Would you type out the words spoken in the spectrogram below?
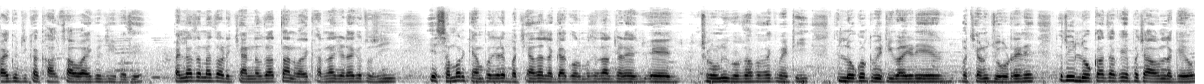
ਵਾਹਿਗੁਰੂ ਜੀ ਕਾ ਖਾਲਸਾ, ਵਾਹਿਗੁਰੂ ਜੀ ਫਤਿਹ। ਪਹਿਲਾਂ ਤਾਂ ਮੈਂ ਤੁਹਾਡੇ ਚੈਨਲ ਦਾ ਧੰਨਵਾਦ ਕਰਨਾ, ਜਿਹੜਾ ਕਿ ਤੁਸੀਂ ਇਹ ਸਮਰ ਕੈਂਪ ਜਿਹੜੇ ਬੱਚਿਆਂ ਦਾ ਲੱਗਾ ਗੁਰਮਤਿ ਨਾਲ, ਜਿਹੜੇ ਸ਼੍ਰੋਮਣੀ ਗੁਰਦੁਆਰਾ ਕਮੇਟੀ ਤੇ ਲੋਕਲ ਕਮੇਟੀ ਵਾਲੇ ਜਿਹੜੇ ਇਹ ਬੱਚਿਆਂ ਨੂੰ ਜੋੜ ਰਹੇ ਨੇ, ਤੇ ਤੁਸੀਂ ਲੋਕਾਂ ਤੱਕ ਇਹ ਪਹੁੰਚਾਉਣ ਲੱਗੇ ਹੋ।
